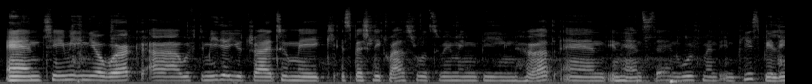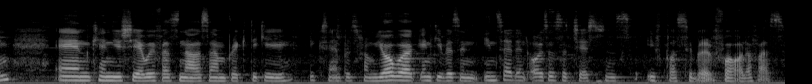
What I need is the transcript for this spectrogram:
And Jamie, in your work uh, with the media, you try to make especially grassroots women being heard and enhance their involvement in peace building. And can you share with us now some practical examples from your work and give us an insight and also suggestions, if possible, for all of us?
